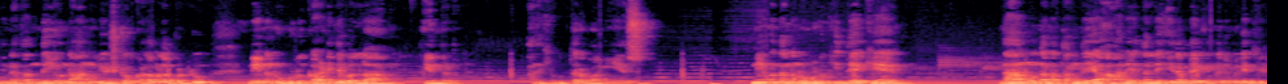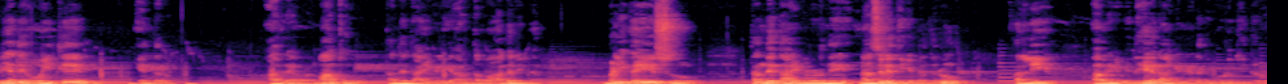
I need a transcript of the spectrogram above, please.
ನಿನ್ನ ತಂದೆಯು ನಾನು ಎಷ್ಟೋ ಕಳವಳಪಟ್ಟು ನಿನ್ನನ್ನು ಹುಡುಕಾಡಿದೆವಲ್ಲ? ಎಂದಳು. ಅದಕ್ಕೆ ಉತ್ತರವಾಗಿ ಯೇಸು ನೀವು ನನ್ನನ್ನು ಹುಡುಕಿದ್ದೇಕೆ? ನಾನು ನನ್ನ ತಂದೆಯ ಆಲಯದಲ್ಲಿ ಇರಬೇಕೆಂದು ನಿಮಗೆ ತಿಳಿಯದೆ ಹೋಯಿತೆ? ಎಂದರು. ಆದರೆ ಅವರ ಮಾತು ತಂದೆ ತಾಯಿಗಳಿಗೆ ಅರ್ಥವಾಗಲಿಲ್ಲ. ಬಳಿಕ ಯೇಸು ತಂದೆ ತಾಯಿಗಳೊಡನೆ ನಜರೆತಿಗೆ ಬಂದರು. ಅಲ್ಲಿ ಅವರಿಗೆ ವಿಧೇಯರಾಗಿ ನಡೆದುಕೊಳ್ಳುತ್ತಿದ್ದರು.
